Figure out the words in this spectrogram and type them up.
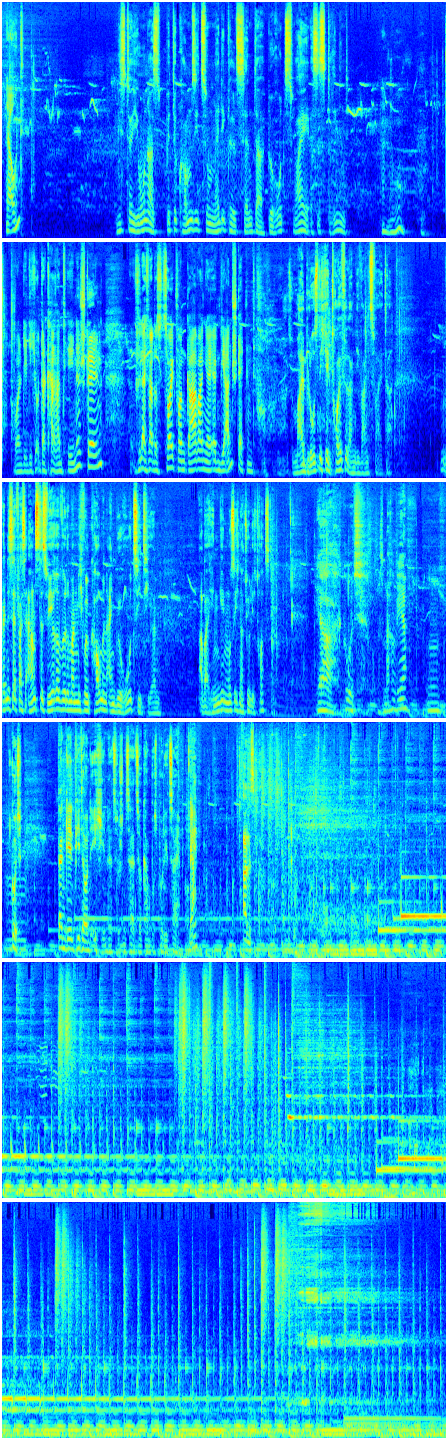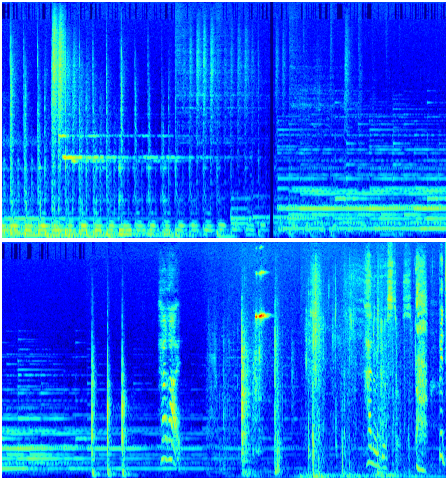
Ja und? Mr. Jonas, bitte kommen Sie zum Medical Center, Büro 2. Es ist dringend. Wollen die dich unter Quarantäne stellen? Vielleicht war das Zeug von Garwein ja irgendwie ansteckend. Also mal bloß nicht den Teufel an die Wand weiter. Wenn es etwas Ernstes wäre, würde man mich wohl kaum in ein Büro zitieren. Aber hingehen muss ich natürlich trotzdem. Ja, gut. Was machen wir? Hm, Gut. Dann gehen Peter und ich in der Zwischenzeit zur Campuspolizei. Okay? Alles klar.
